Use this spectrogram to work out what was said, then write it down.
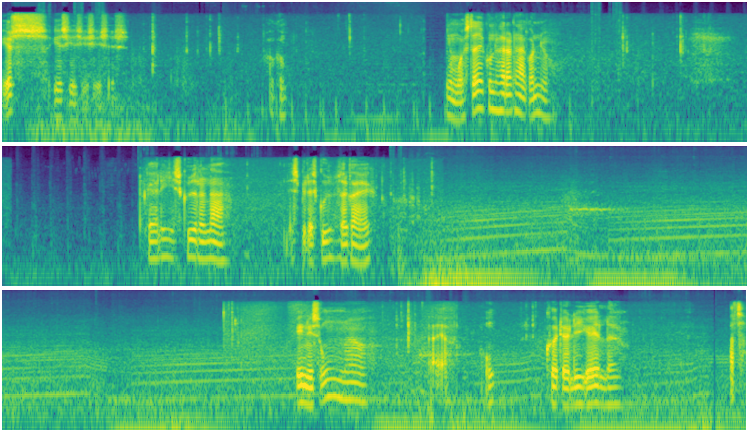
Yes, yes, yes, yes, yes, yes. Jeg må stadig kun have den her gun jo. Så kan jeg lige skyde den der. Det spiller skud, så det gør jeg ikke. Ind i zonen her. Ja, ja. Oh. Kørte jeg lige galt der. What?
